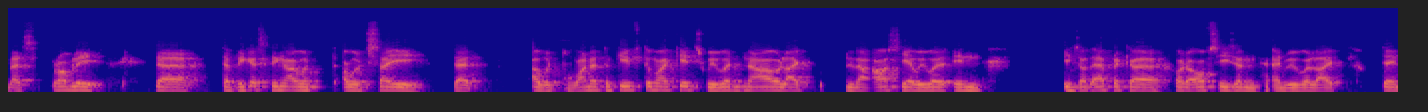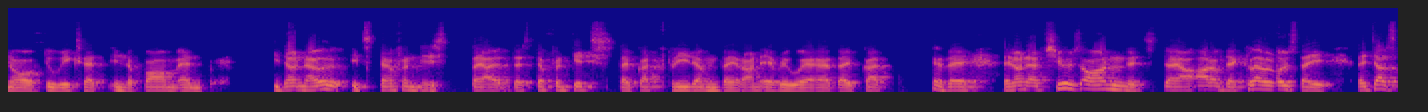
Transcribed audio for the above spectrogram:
That's probably the the biggest thing I would I would say that I would wanted to give to my kids. We were now like last year we were in in South Africa for the off season and we were like 10 or two weeks at in the farm and you don't know it's different it's, are, there's different kids they've got freedom they run everywhere they've got they they don't have shoes on. It's they are out of their clothes. They they just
